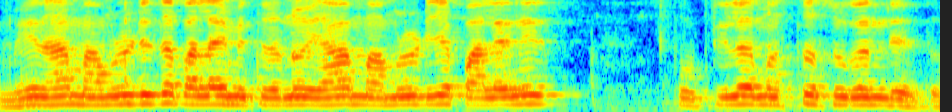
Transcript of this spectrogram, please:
मेन हा मामरोटीचा पाला आहे मित्रांनो. ह्या मामरोटीच्या पाल्याने पोपटीला मस्त सुगंध येतो.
